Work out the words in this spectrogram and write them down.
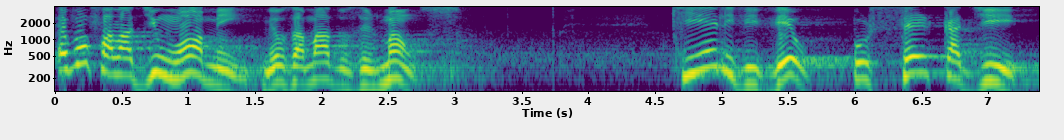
Eu vou falar de um homem, meus amados irmãos, que ele viveu por cerca de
